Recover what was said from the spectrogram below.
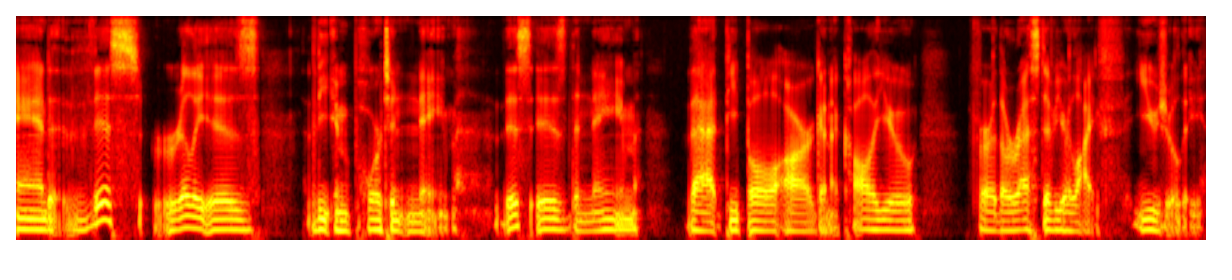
And this really is the important name. This is the name that people are going to call you for the rest of your life, usually.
